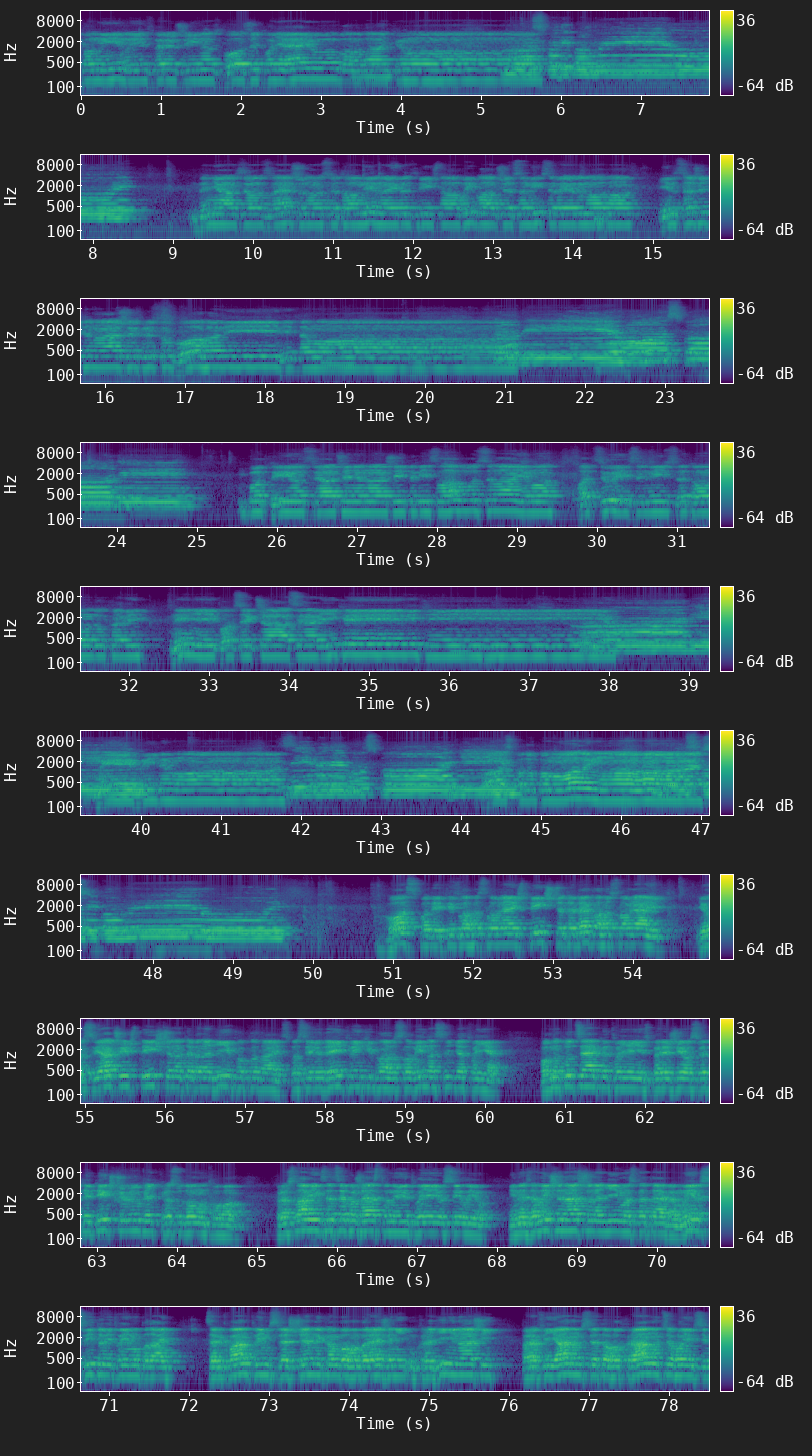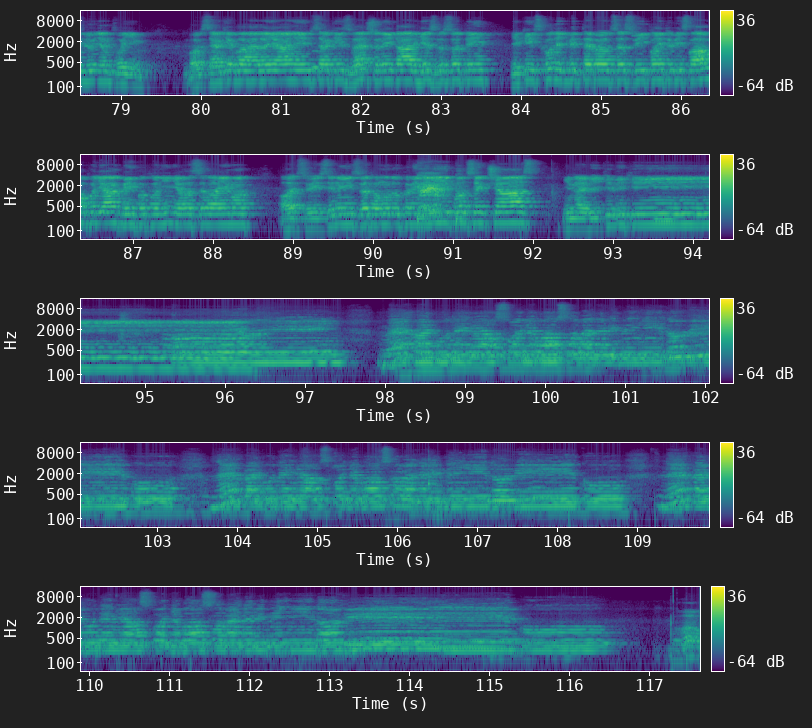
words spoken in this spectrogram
помилуй, збережи нас, Боже, Твоєю благодаттю. Господи, помилуй. Дня всього звершеного, святого, мирного і безвічного, виплавши самих себе єдиного, і все життя наше Христу Богові віддамо. Ти освячення наше, і Тобі славу посилаємо, Отцю і Сину і Святому Духові, нині і повсякчас, і на віки віків. Ми вийдемо. З іменем Господнім. Господу помолимось. Господи, помилуй. Господи, Ти благословляєш тих, що тебе благословляють, і освячуєш тих, що на тебе надію покладають. Спаси людей Твоїх і благослови насліддя Твоє. Повноту церкви Твоєї збережи, освяти тих, що люблять красу дому Твого. Прослав їх за це божественною Твоєю силою, і не залиши нас, що надіємось на Тебе. Мир світові Твоєму подай, церквам Твоїм священникам, богобереженій, Україні нашій, парафіянам святого храму цього і всім людям Твоїм. Бо всяке благодаяння і всякий звершений дар є з висоти, який сходить від тебе Отце світло, і тобі славу, подяку і поклоніння висилаємо. Отцю і Сину і Святому Духові і повсякчас, і на віки. Амінь. Нехай буде ім'я Господнє благословене від нині до віку. Нехай буде ім'я Господнє благословене від нині до віку. Нехай буде ім'я Господнє благословене від нині до віку.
